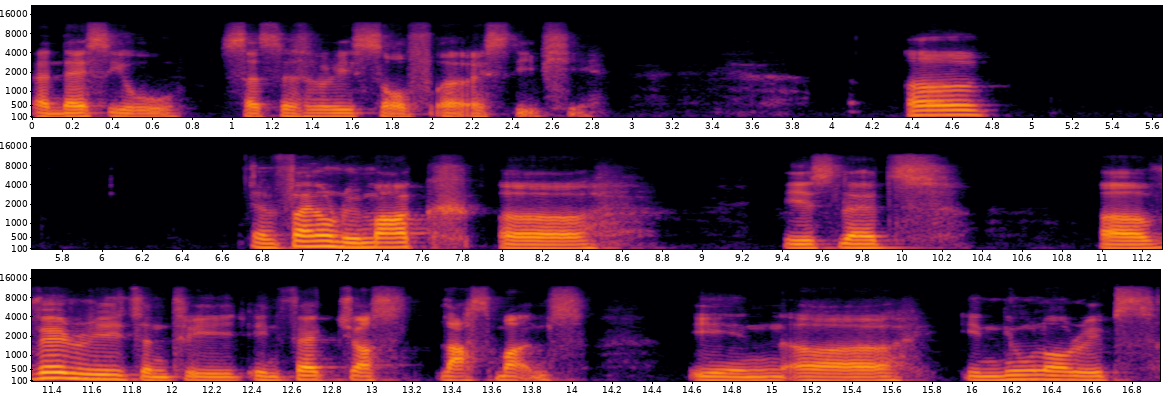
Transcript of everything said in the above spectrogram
unless you successfully solve a SDP. Uh, and final remark uh, is that uh, very recently, in fact, just last month, in uh, in NeurIPS,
